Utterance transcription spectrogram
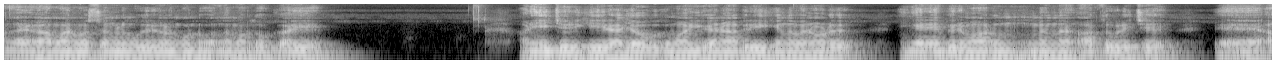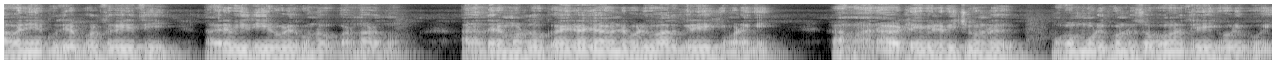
അങ്ങനെ കാമാൻ വസ്ത്രങ്ങളും കുതിരകളും കൊണ്ടുവന്ന മർദ്ദവുക്കായി അണിയിച്ചൊരുക്കി രാജാവ് ബഹുമാനിക്കാൻ ആഗ്രഹിക്കുന്നവനോട് ഇങ്ങനെ പെരുമാറുമെന്ന് ആർത്തു വിളിച്ച് അവനെ കുതിരപ്പുറത്ത് കയറ്റി നഗരവീതിയിലൂടെ കൊണ്ട് നടന്നു. അനന്തരം മർദൂക്കായി രാജാവിന്റെ പടിവാതിക്കലേക്ക് മടങ്ങി. ഹാമാനാകട്ടെ വിലപിച്ചുകൊണ്ട് മുഖം മൂടിക്കൊണ്ട് സ്വഭവനത്തിലേക്ക് ഓടിപ്പോയി.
